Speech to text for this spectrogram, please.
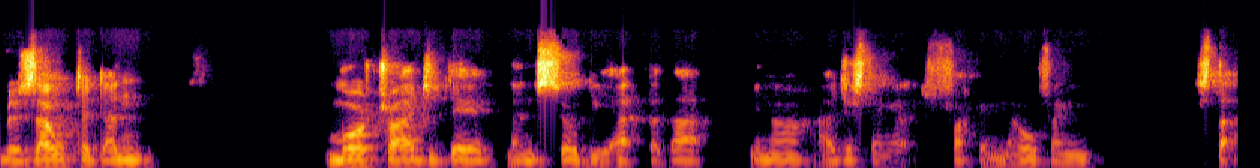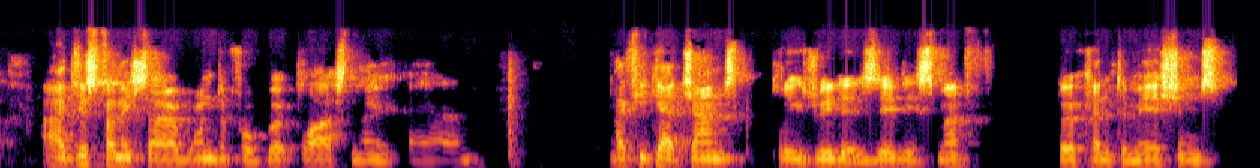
resulted in more tragedy, then so be it. But that, you know, I just think it's fucking the whole thing I just finished a wonderful book last night. Um, if you get a chance, please read it. Zadie Smith book Intimations,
